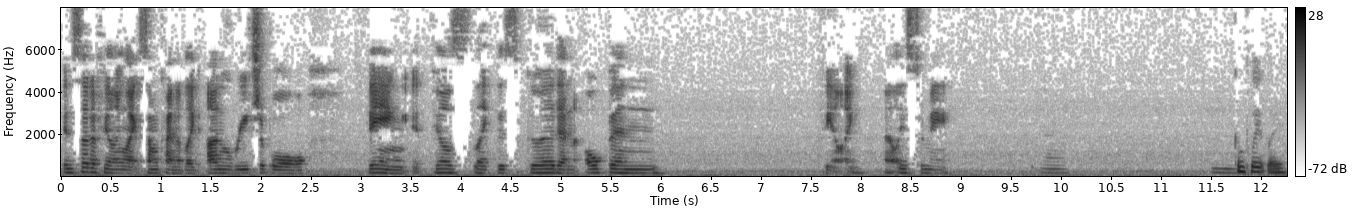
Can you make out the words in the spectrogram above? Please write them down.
instead of feeling like some kind of like unreachable thing, it feels like this good and open feeling, at least to me. completely.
